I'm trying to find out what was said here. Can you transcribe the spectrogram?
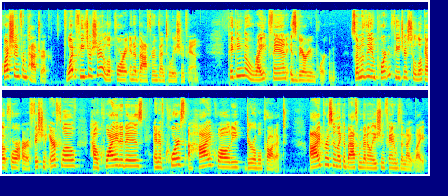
Question from Patrick. What features should I look for in a bathroom ventilation fan? Picking the right fan is very important. Some of the important features to look out for are efficient airflow, how quiet it is, and of course, a high quality, durable product. I personally like a bathroom ventilation fan with a nightlight.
